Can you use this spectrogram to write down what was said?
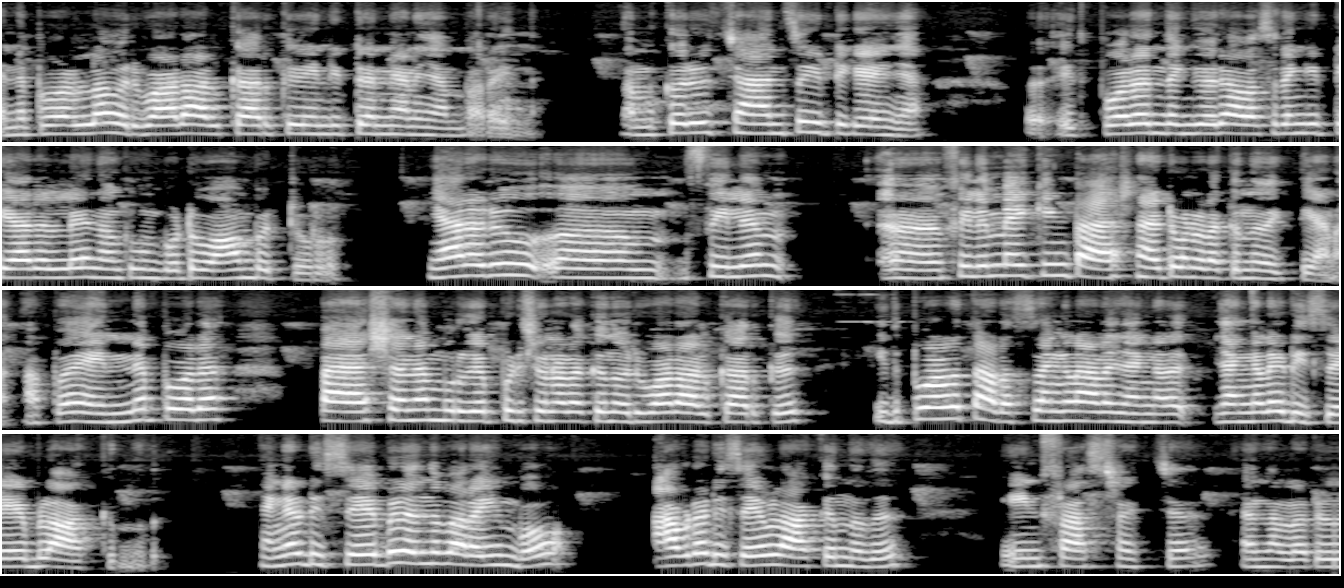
എന്നെപ്പോലുള്ള ഒരുപാട് ആൾക്കാർക്ക് വേണ്ടിയിട്ട് തന്നെയാണ് ഞാൻ പറയുന്നത്. നമുക്കൊരു ചാൻസ് കിട്ടിക്കഴിഞ്ഞാൽ ഇതുപോലെ എന്തെങ്കിലും ഒരു അവസരം കിട്ടിയാലല്ലേ നമുക്ക് മുമ്പോട്ട് പോകാൻ പറ്റുള്ളൂ. ഞാനൊരു ഫിലിം ഫിലിം മേക്കിംഗ് പാഷനായിട്ട് കൊണ്ട് നടക്കുന്ന വ്യക്തിയാണ്. അപ്പോൾ പോലെ പാഷനെ മുറുകെ പിടിച്ചുകൊണ്ട് നടക്കുന്ന ഒരുപാട് ആൾക്കാർക്ക് ഇതുപോലുള്ള തടസ്സങ്ങളാണ് ഞങ്ങൾ ഞങ്ങളെ ഡിസേബിൾ ആക്കുന്നത്. ഞങ്ങൾ ഡിസേബിൾ എന്ന് പറയുമ്പോൾ അവിടെ ഡിസേബിൾ ആക്കുന്നത് ഇൻഫ്രാസ്ട്രക്ചർ എന്നുള്ളൊരു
